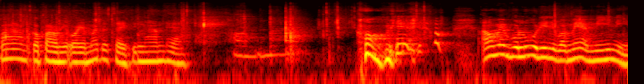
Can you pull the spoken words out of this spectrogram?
ว้าวกระเป๋านี่ออยมาจะใส่ขึ้นงานแทน Han. ของแม่ เอาแม่บรู้ดินี่ว่าแม่มีนี่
